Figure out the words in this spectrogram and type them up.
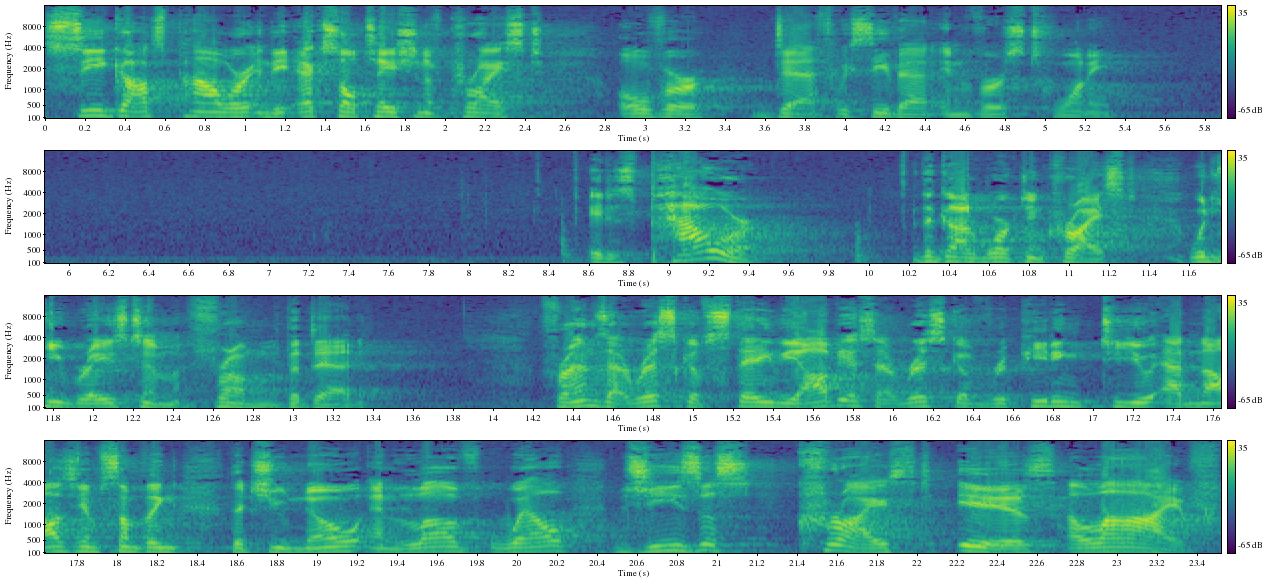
see God's power in the exaltation of Christ over death. We see that in verse 20. It is power that God worked in Christ when he raised him from the dead. Friends, at risk of stating the obvious, at risk of repeating to you ad nauseum something that you know and love well, Jesus Christ is alive.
